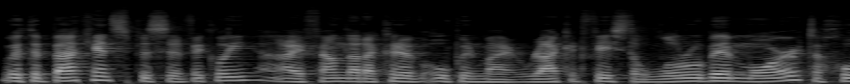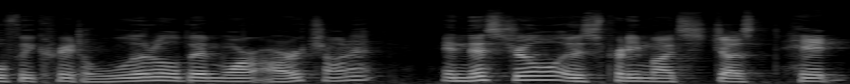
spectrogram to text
With the backhand specifically, I found that I could have opened my racket face a little bit more to hopefully create a little bit more arch on it. In this drill, is pretty much just hit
